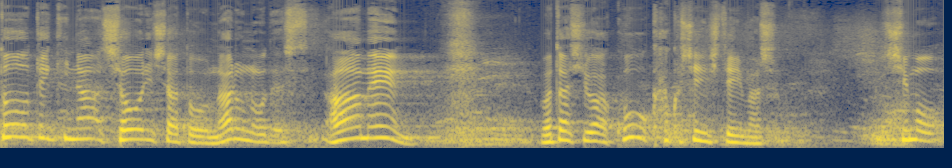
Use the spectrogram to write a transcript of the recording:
倒的な勝利者となるのです。アーメン。私はこう確信しています。死も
